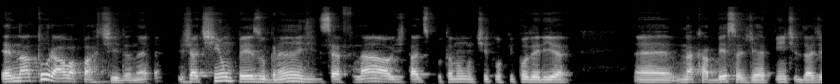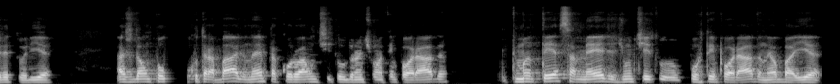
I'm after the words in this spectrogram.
é natural à partida, né? Já tinha um peso grande de ser a final, de estar disputando um título que poderia, é, na cabeça de repente da diretoria, ajudar um pouco o trabalho, né, para coroar um título durante uma temporada, manter essa média de um título por temporada, né? O Bahia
